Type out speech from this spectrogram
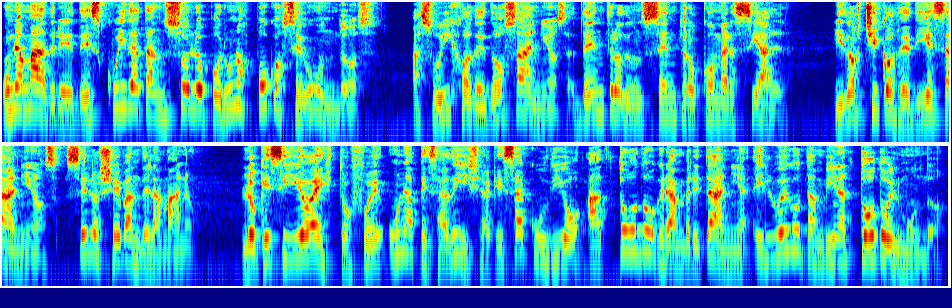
Una madre descuida tan solo por unos pocos segundos a su hijo de dos años dentro de un centro comercial y dos chicos de 10 años se lo llevan de la mano. Lo que siguió a esto fue una pesadilla que sacudió a todo Gran Bretaña y luego también a todo el mundo.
